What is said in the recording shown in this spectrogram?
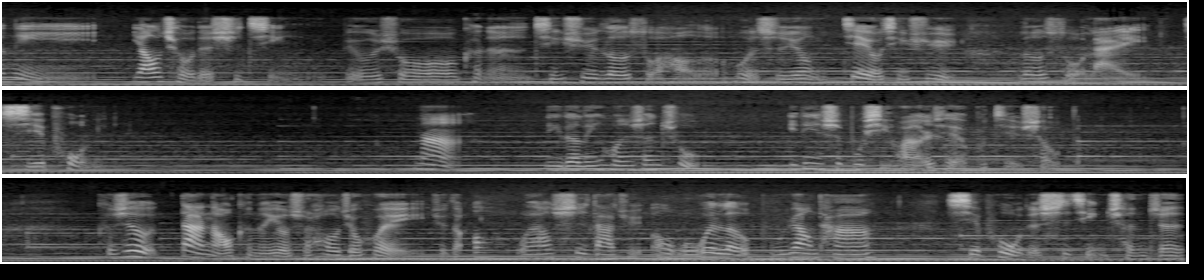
跟你要求的事情。比如说，可能情绪勒索好了，或者是用借由情绪勒索来胁迫你，那你的灵魂深处一定是不喜欢，而且也不接受的。可是大脑可能有时候就会觉得，哦，我要试大局，哦，我为了不让他胁迫我的事情成真。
